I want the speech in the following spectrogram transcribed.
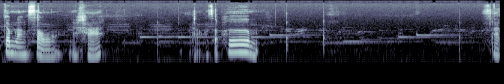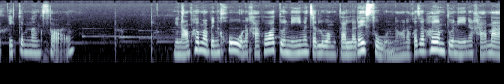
x กำลังสองนะคะ เราก็จะเพิ่ม 3x กำลังสองนี่เนาะเพิ่มมาเป็นคู่นะคะ เพราะว่าตัวนี้มันจะรวมกันแล้วได้ศูนย์เนาะเราก็จะเพิ่มตัวนี้นะคะมา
